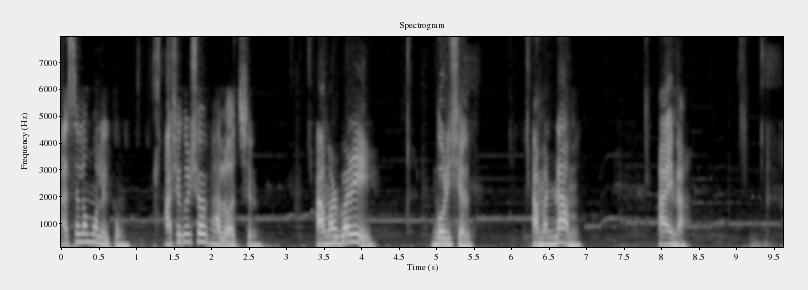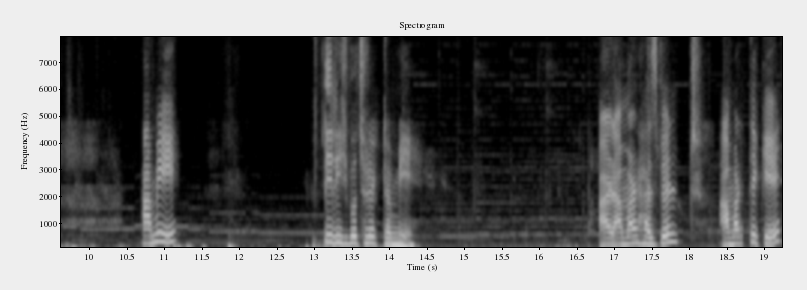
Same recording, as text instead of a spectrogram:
আসসালামু আলাইকুম। আশা করি সবাই ভালো আছেন। আমার বাড়ি বরিশাল। আমার নাম আয়না। আমি তিরিশ বছর একটা মেয়ে। আর আমার হাজব্যান্ড আমার থেকে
